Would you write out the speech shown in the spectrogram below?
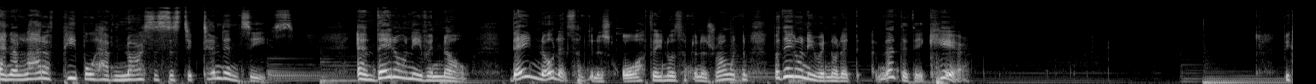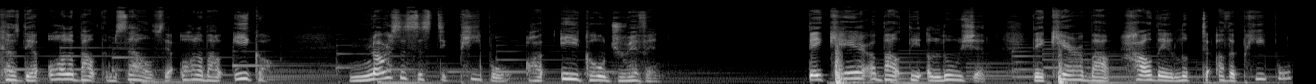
And a lot of people have narcissistic tendencies and they don't even know. They know that something is off, they know something is wrong with them, but they don't even know that, not that they care. Because they're all about themselves, they're all about ego. Narcissistic people are ego driven. They care about the illusion. They care about how they look to other people.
